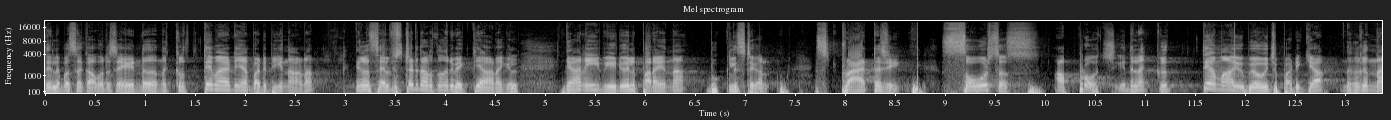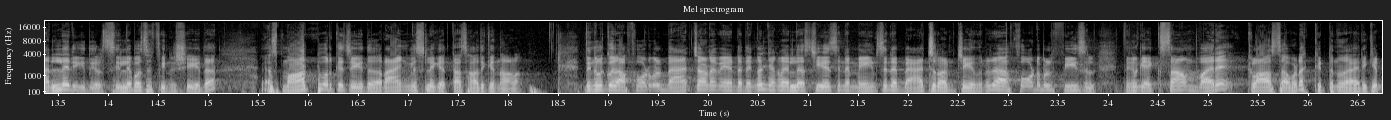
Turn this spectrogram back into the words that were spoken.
സിലബസ് കവർ ചെയ്യേണ്ടതെന്ന് കൃത്യമായിട്ട് ഞാൻ പഠിപ്പിക്കുന്നതാണ്. നിങ്ങൾ സെൽഫ് സ്റ്റഡി നടത്തുന്ന ഒരു വ്യക്തിയാണെങ്കിൽ ഞാൻ ഈ വീഡിയോയിൽ പറയുന്ന ബുക്ക് ലിസ്റ്റുകൾ സ്ട്രാറ്റജി സോഴ്സസ് അപ്രോച്ച് ഇതെല്ലാം കൃത്യമായി ഉപയോഗിച്ച് പഠിക്കുക. നിങ്ങൾക്ക് നല്ല രീതിയിൽ സിലബസ് ഫിനിഷ് ചെയ്ത് സ്മാർട്ട് വർക്ക് ചെയ്ത് റാങ്ക് ലിസ്റ്റിലേക്ക് എത്താൻ സാധിക്കുന്നതാണ്. നിങ്ങൾക്കൊരു അഫോർഡബിൾ ബാച്ചാണ് വേണ്ടതെങ്കിൽ ഞങ്ങൾ എൽ എസ് ടി എസിന്റെ മെയിൻസിന്റെ ബാച്ച് റൺ ചെയ്യുന്നുണ്ട് ഒരു അഫോർഡബിൾ ഫീസിൽ നിങ്ങൾക്ക് എക്സാം വരെ ക്ലാസ് അവിടെ കിട്ടുന്നതായിരിക്കും.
